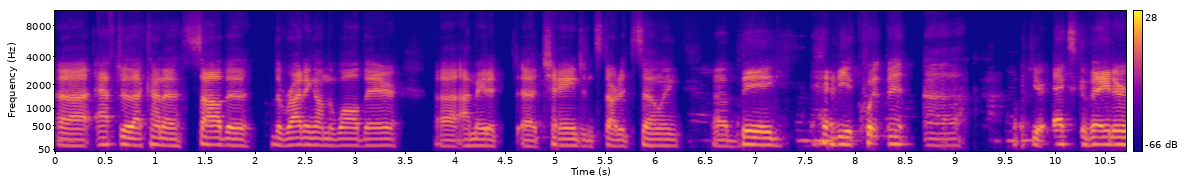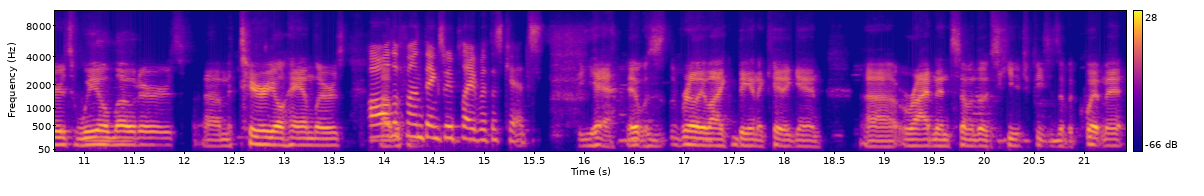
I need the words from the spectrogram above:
uh, after I kind of saw the the writing on the wall there, uh, I made a, a, change and started selling uh, big, heavy equipment uh, like your excavators, wheel loaders, uh, material handlers. All the fun things we played with as kids. Yeah, it was really like being a kid again, riding in some of those huge pieces of equipment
